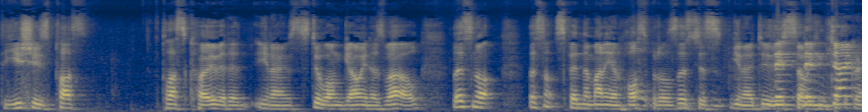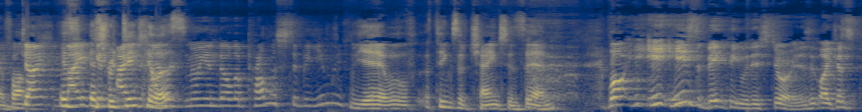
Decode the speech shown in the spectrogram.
the issues plus plus COVID and you know still ongoing as well. Let's not let's not spend the money on hospitals. Let's just you know do Then, this so we then can get the grand final. don't It's, make it's an ridiculous. Million dollar promise to begin with. Yeah, well, things have changed since then. Well, he, he, here's the big thing with this story: is it like because,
